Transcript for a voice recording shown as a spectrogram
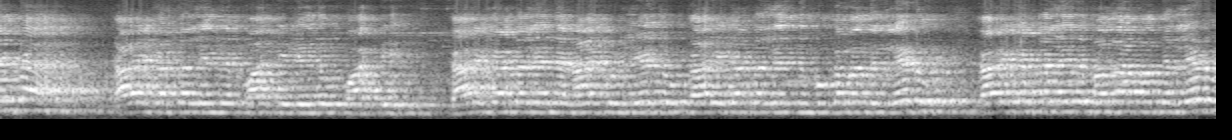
చెప్పా. కార్యకర్తలు లేదే పార్టీ లేదు పార్టీ కార్యకర్తలు లేదే నాయకుడు లేదు కార్యకర్తలు లేదే ముఖ్యమంత్రి లేడు కార్యకర్తలు లేదే ప్రధానమంత్రి లేడు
